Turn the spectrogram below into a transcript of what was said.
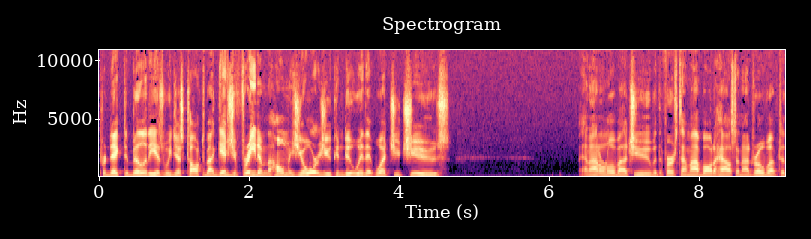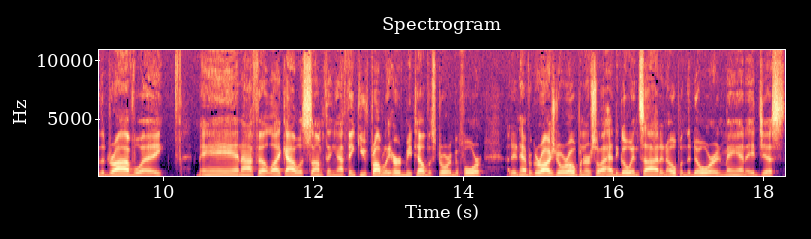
predictability, as we just talked about. Gives you freedom. The home is yours. You can do with it what you choose. And I don't know about you, but the first time I bought a house and I drove up to the driveway, man, I felt like I was something. I think you've probably heard me tell the story before. I didn't have a garage door opener, so I had to go inside and open the door. And man, it just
